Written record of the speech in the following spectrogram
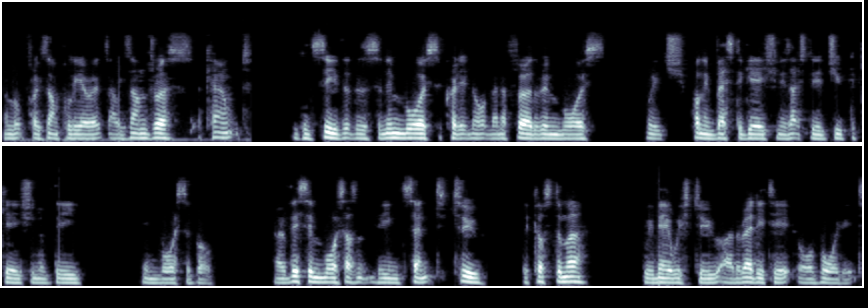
and look, for example, here at Alexandra's account. You can see that there's an invoice, a credit note, then a further invoice, which upon investigation is actually a duplication of the invoice above. Now, this invoice hasn't been sent to the customer. We may wish to either edit it or void it.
